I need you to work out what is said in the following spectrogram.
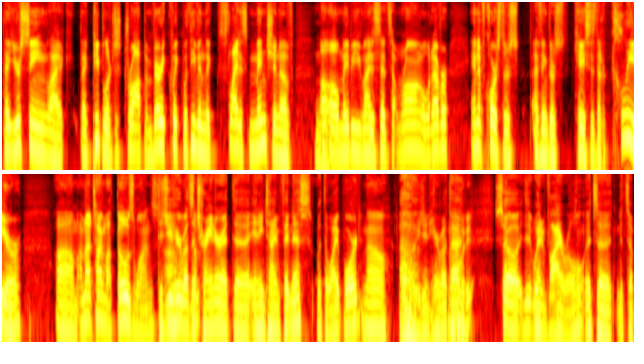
that you're seeing like like people are just dropping very quick with even the slightest mention of, uh oh, maybe you might have said something wrong or whatever. And of course, there's I think there's cases that are clear. Um, I'm not talking about those ones. Did you Uh, hear about the trainer at the Anytime Fitness with the whiteboard? No. Oh, you didn't hear about No, that? What do you- so it went viral. It's a it's a,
